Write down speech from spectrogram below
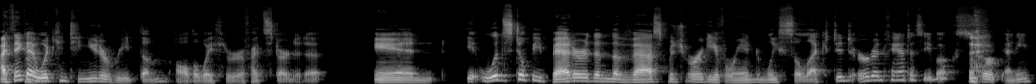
I think I Mhm. would continue to read them all the way through if I'd started it. And it would still be better than the vast majority of randomly selected urban fantasy books, or any.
